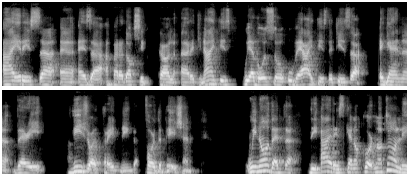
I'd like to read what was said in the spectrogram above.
iris uh, uh, as a, a paradoxical uh, retinitis, we have also uveitis that is uh, again uh, very visual threatening for the patient. We know that uh, the iris can occur not only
